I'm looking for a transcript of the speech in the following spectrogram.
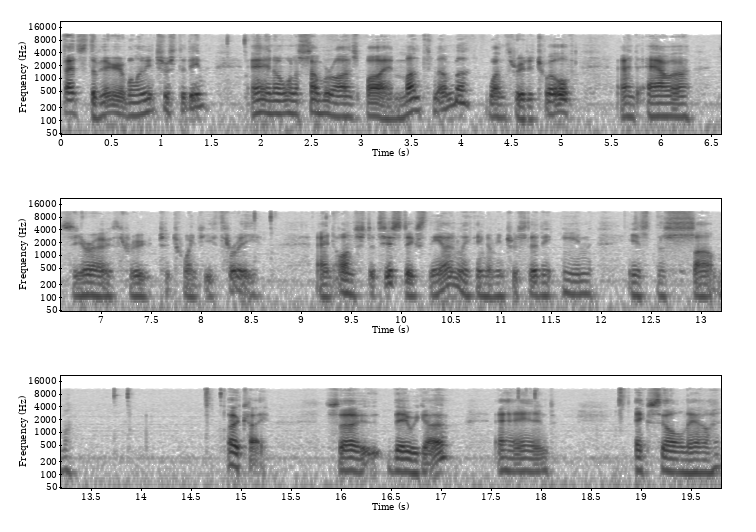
that's the variable I'm interested in and I want to summarize by month number 1 through to 12 and hour 0 through to 23. And on statistics, the only thing I'm interested in is the sum. Okay, so there we go. And Excel now,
